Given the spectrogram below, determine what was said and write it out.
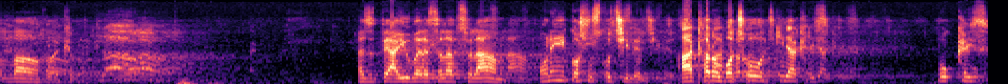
আল্লাহু আকবার। আইয়ুব আলাইহিস সালাম অনেক অসুস্থ ছিলেন। 18 বছর কিরা খাইছে, পোক খাইছে।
